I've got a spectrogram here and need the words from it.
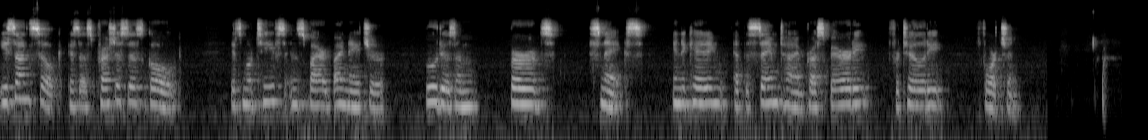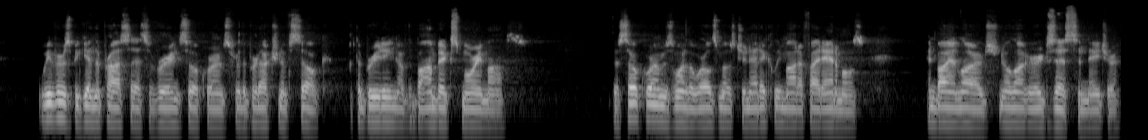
Isan silk is as precious as gold, its motifs inspired by nature, Buddhism, birds, snakes, indicating at the same time prosperity, fertility, fortune. Weavers begin the process of rearing silkworms for the production of silk with the breeding of the Bombyx mori moths. The silkworm is one of the world's most genetically modified animals and by and large no longer exists in nature.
